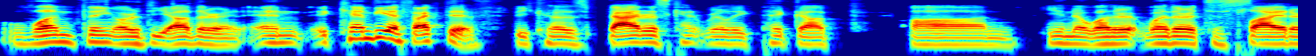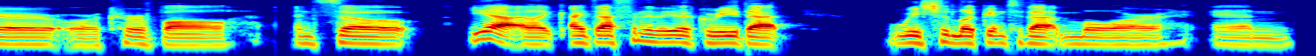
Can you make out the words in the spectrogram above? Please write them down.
one thing or the other. And, and it can be effective because batters can't really pick up on, you know, whether whether it's a slider or a curveball. And so yeah, like I definitely agree that we should look into that more. And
